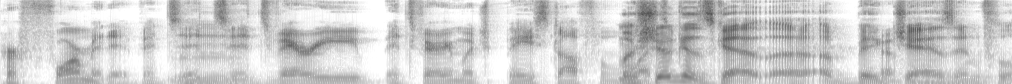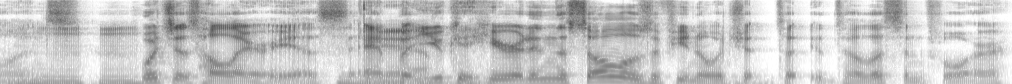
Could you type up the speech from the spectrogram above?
performative. It's it's Mm. it's very it's very much based off of what's- Meshuggah's got a, a big jazz influence, Mhm. which is hilarious. And, but you could hear it in the solos if you know what you, to, to listen for.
